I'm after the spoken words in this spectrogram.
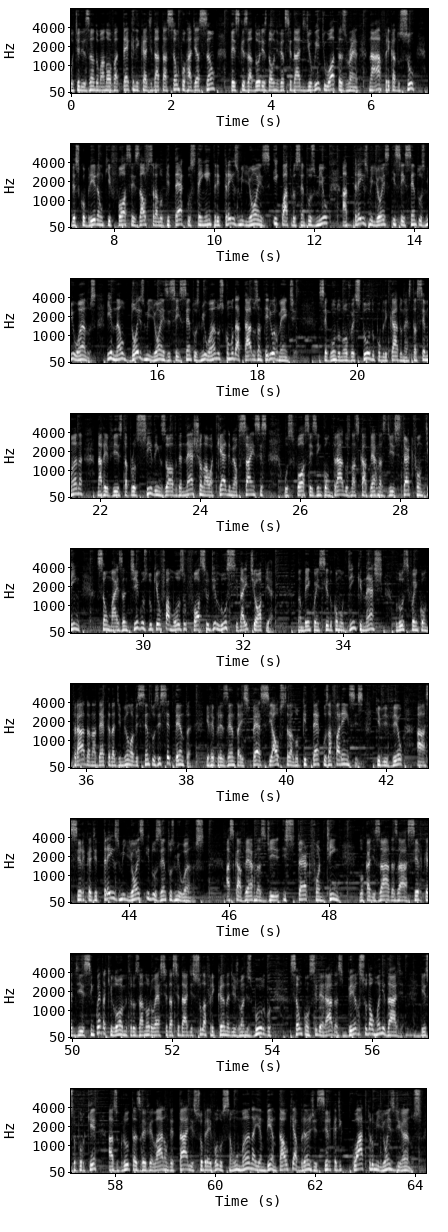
Utilizando uma nova técnica de datação por radiação, pesquisadores da Universidade de Witwatersrand, na África do Sul, descobriram que fósseis australopitecos têm entre 3 milhões e 400 mil a 3 milhões e 600 mil anos, e não 2 milhões e 600 mil anos como datados anteriormente. Segundo o um novo estudo publicado nesta semana na revista Proceedings of the National Academy of Sciences, os fósseis encontrados nas cavernas de Sterkfontein são mais antigos do que o famoso fóssil de Lucy, da Etiópia. Também conhecido como Dink Nash, Lucy foi encontrada na década de 1970 e representa a espécie Australopithecus afarensis, que viveu há cerca de 3 milhões e 200 mil anos. As cavernas de Sterkfontein, localizadas a cerca de 50 quilômetros a noroeste da cidade sul-africana de Joanesburgo, são consideradas berço da humanidade. Isso porque as grutas revelaram detalhes sobre a evolução humana e ambiental que abrange cerca de 4 milhões de anos.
